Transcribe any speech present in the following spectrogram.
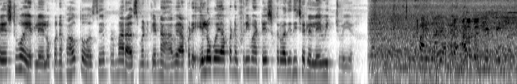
ટેસ્ટ હોય એટલે એ લોકોને ભાવતો હશે. પણ મારા હસબન્ડ કે ના, હવે આપણે, એ લોકોએ આપણને ફ્રીમાં ટેસ્ટ કરવા દીધી છે એટલે લેવી જ જોઈએ. ફાઇનલી આપણે આ ચોકલેટ લઈ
